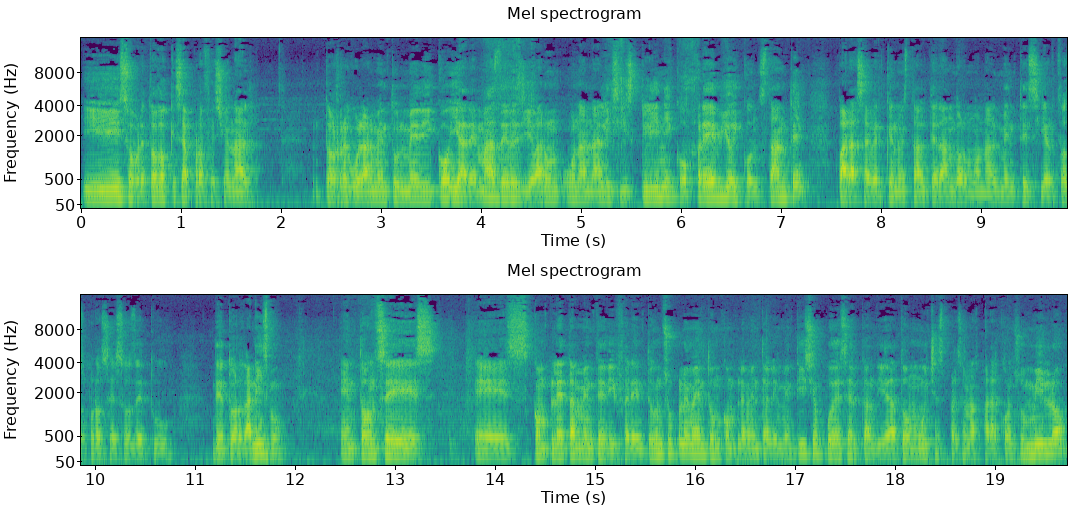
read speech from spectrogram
y sobre todo que sea profesional. Entonces regularmente un médico y además debes llevar un, un, análisis clínico previo y constante para saber que no está alterando hormonalmente ciertos procesos de tu, de tu organismo. Entonces es completamente diferente. Un suplemento, un complemento alimenticio puede ser candidato a muchas personas para consumirlo.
